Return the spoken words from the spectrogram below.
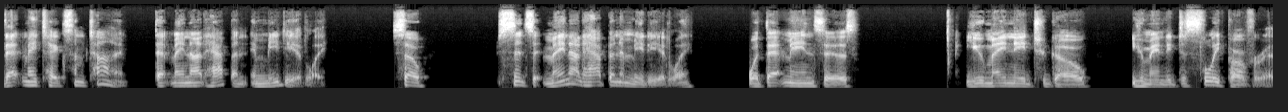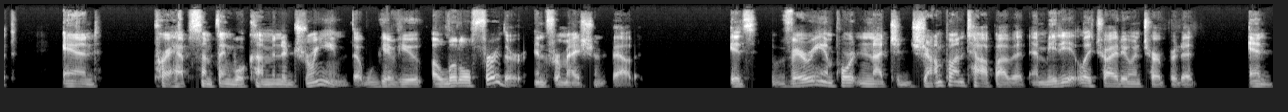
that may take some time. That may not happen immediately. So, since it may not happen immediately, what that means is you may need to go, you may need to sleep over it. And perhaps something will come in a dream that will give you a little further information about it. It's very important not to jump on top of it, immediately try to interpret it, and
